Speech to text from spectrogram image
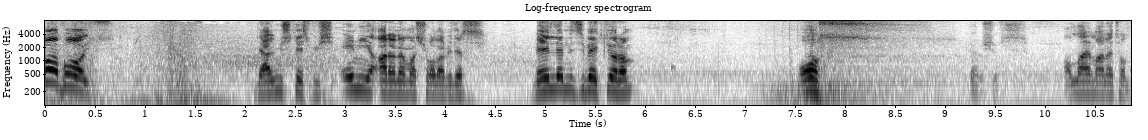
Go boys. Gelmiş geçmiş en iyi arena maçı olabilir. Beğenilerinizi bekliyorum. Os. Görüşürüz. Allah'a emanet olun.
